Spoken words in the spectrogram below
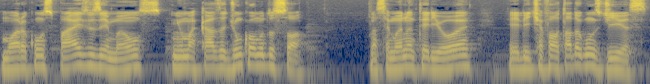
mora com os pais e os irmãos em uma casa de um cômodo só. Na semana anterior, ele tinha faltado alguns dias.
